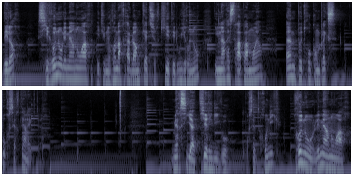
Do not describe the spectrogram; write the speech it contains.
Dès lors, si Renaud les Mers Noires est une remarquable enquête sur qui était Louis Renaud, il n'en restera pas moins un peu trop complexe pour certains lecteurs. Merci à Thierry Ligo pour cette chronique. Renault Les Mers Noires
